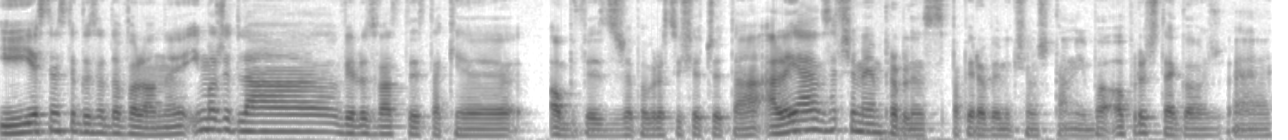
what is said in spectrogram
I jestem z tego zadowolony i może dla wielu z Was to jest takie obwys, że po prostu się czyta, ale ja zawsze miałem problem z papierowymi książkami, bo oprócz tego, że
